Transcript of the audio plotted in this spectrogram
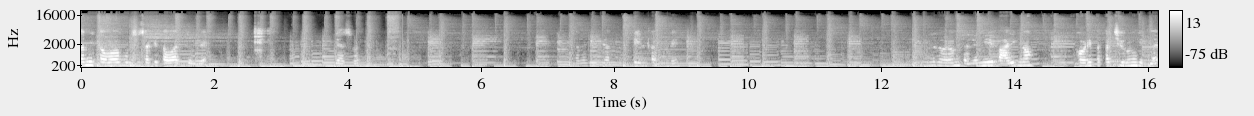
आता मी तवा, बुरशीसाठी तवा ठेवले. गॅसवर. तेल टाकते. गरम झाले मी बारीक ना कढीपत्ता चिरून घेतलाय.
